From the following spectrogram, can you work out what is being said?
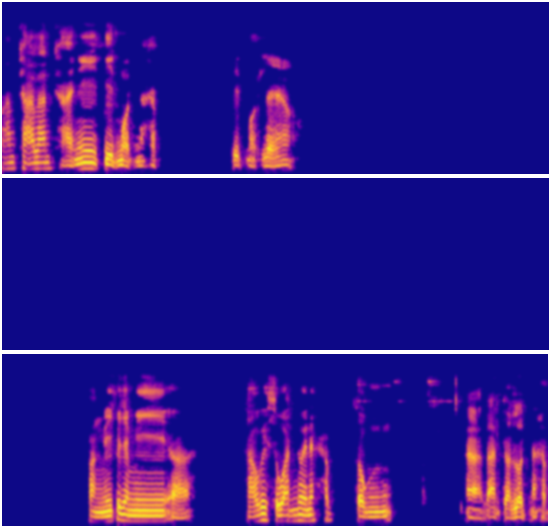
ร้านค้าร้านขายนี่ปิดหมดนะครับ ปิดหมดแล้ว ฝั่งนี้ก็จะมีเท้าวเวิสุวรรณด้วยนะครับ ตรงด้าลานจอดรถนะครับ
